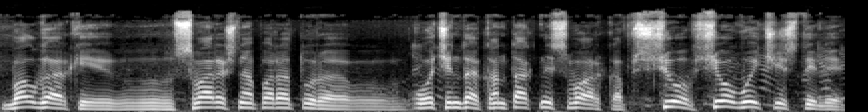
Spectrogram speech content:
Болгарки, э, сварочная аппаратура, э, очень да, контактная сварка, все, все вычистили.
